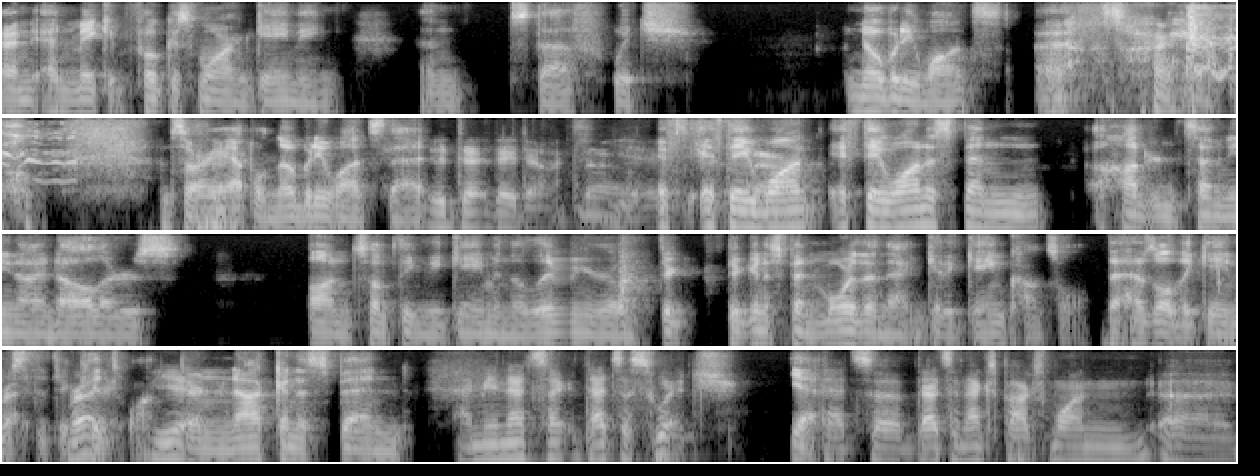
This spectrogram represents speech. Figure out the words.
and and make it focus more on gaming and stuff, which nobody wants. Uh, sorry, Apple. I'm sorry, Apple. Nobody wants that. It- they, they don't. No. Yeah. If if they No. want if they want to spend 179 dollars on something to game in the living room, they're they're gonna spend more than that and get a game console that has all the games Right, that their right, kids want. yeah. They're not gonna spend. I mean, that's like that's a Switch. Yeah. That's a that's an Xbox One uh,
